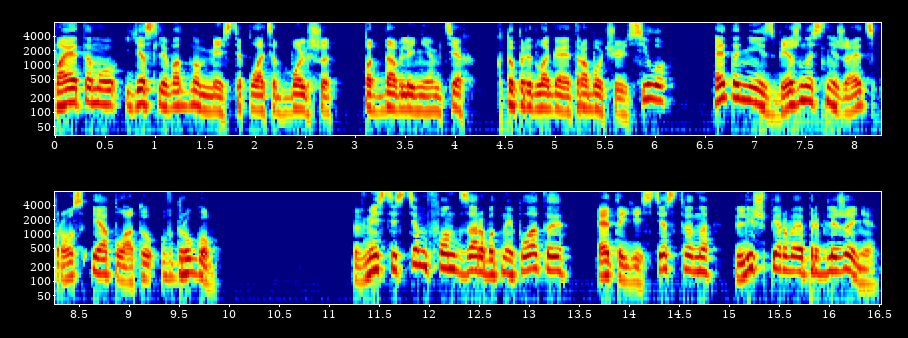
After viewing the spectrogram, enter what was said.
Поэтому, если в одном месте платят больше под давлением тех, кто предлагает рабочую силу, это неизбежно снижает спрос и оплату в другом. Вместе с тем фонд заработной платы – это, естественно, лишь первое приближение.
